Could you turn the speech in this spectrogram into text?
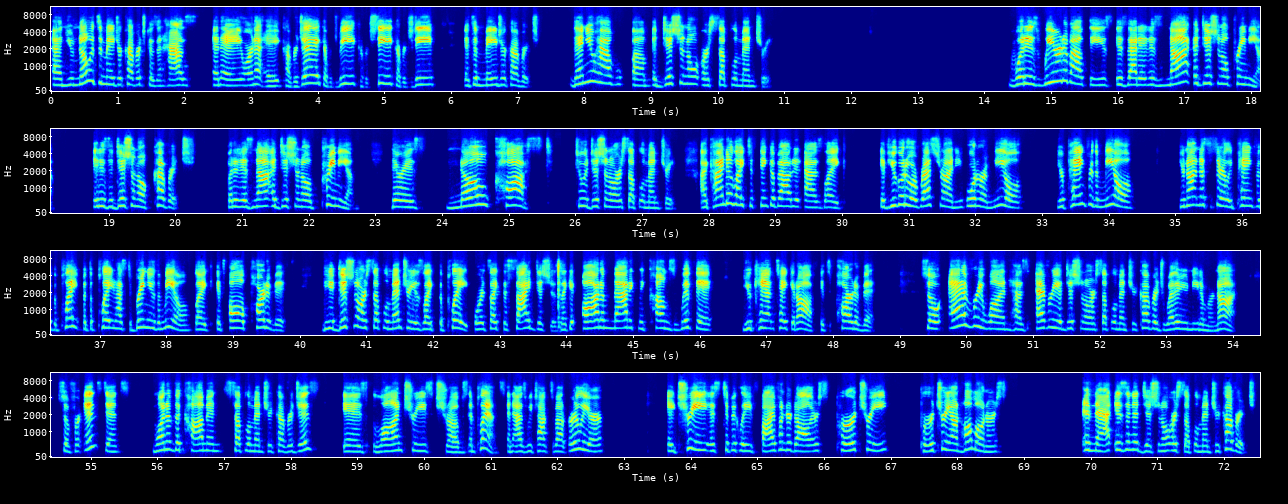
And you know it's a major coverage because it has an A or an A, coverage A, coverage B, coverage C, coverage D. It's a major coverage. Then you have um, additional or supplementary. What is weird about these is that it is not additional premium. It is additional coverage, but it is not additional premium. There is no cost to additional or supplementary. I kind of like to think about it as like if you go to a restaurant and you order a meal, you're paying for the meal. You're not necessarily paying for the plate, but the plate has to bring you the meal. Like it's all part of it the additional or supplementary is like the plate or it's like the side dishes. Like it automatically comes with it. You can't take it off. It's part of it. So everyone has every additional or supplementary coverage whether you need them or not. So for instance one of the common supplementary coverages is lawn trees shrubs and plants. And as we talked about earlier a tree is typically $500 per tree per tree on homeowners and that is an additional or supplementary coverage.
